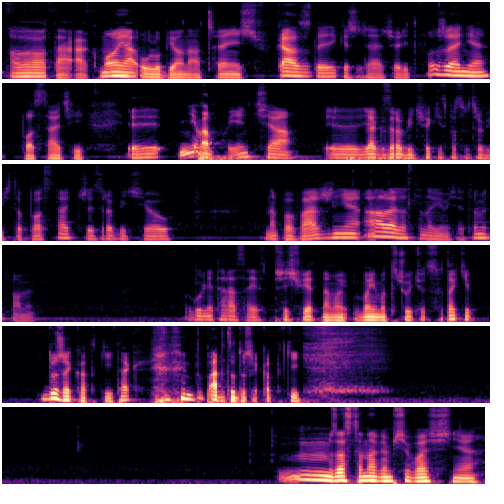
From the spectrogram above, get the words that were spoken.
O tak, moja ulubiona część w każdej grze, czyli tworzenie postaci. Yy, nie mam pojęcia, yy, jak zrobić, w jaki sposób zrobić to postać, czy zrobić ją na poważnie, ale zastanowimy się, co my tu mamy. Ogólnie ta rasa jest prześwietna w moim odczuciu. To są takie duże kotki, tak? Bardzo duże kotki. Mm, zastanawiam się właśnie.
